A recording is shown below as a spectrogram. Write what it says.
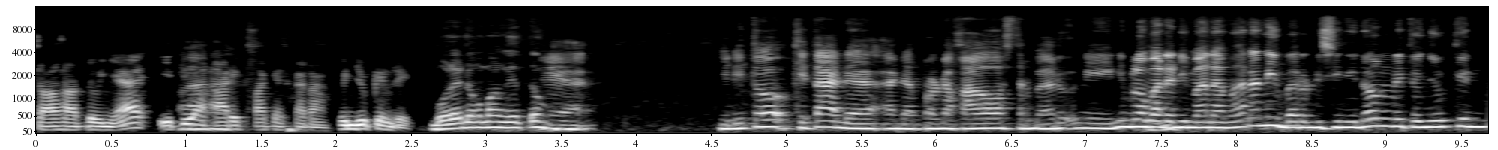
Salah satunya itu yang Parah. Arif pakai sekarang. Tunjukin, Rick. Boleh dong bang lihat dong. Iya. Jadi tuh kita ada ada produk kaos terbaru nih. Ini belum ada di mana-mana nih, baru di sini dong ditunjukin.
